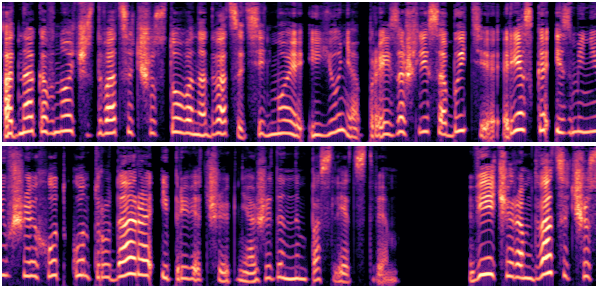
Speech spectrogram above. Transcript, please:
Однако в ночь с 26 на 27 июня произошли события, резко изменившие ход контрудара и приведшие к неожиданным последствиям. Вечером 26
